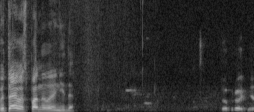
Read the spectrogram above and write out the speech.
Вітаю вас, пане Леоніде. Доброго дня.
